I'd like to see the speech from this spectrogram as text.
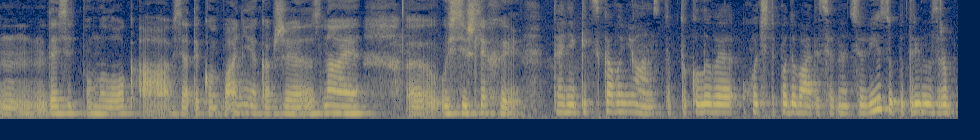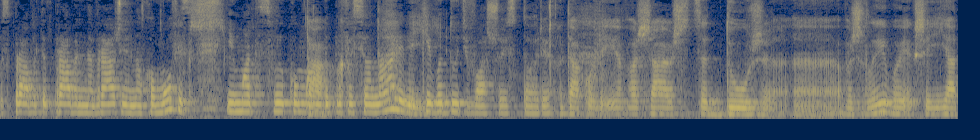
м, 10 помилок, а взяти компанію, яка вже знає е, усі шляхи. Таня, який цікавий нюанс. Тобто, коли ви хочете подаватися на цю візу, потрібно справити правильне враження на хом-офіс і мати свою команду Так. професіоналів, які І- ведуть вашу історію. Так, Олі, я вважаю, що це дуже е, важливо. Якщо є,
